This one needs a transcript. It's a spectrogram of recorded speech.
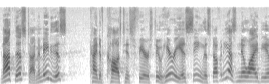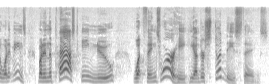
Not this time. And maybe this kind of caused his fears too. Here he is seeing this stuff, and he has no idea what it means. But in the past, he knew what things were, he, he understood these things.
